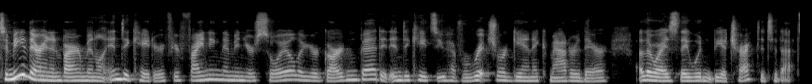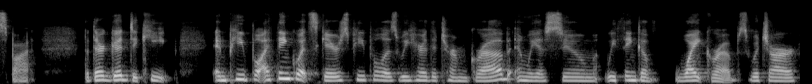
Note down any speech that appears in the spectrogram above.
to me they're an environmental indicator. If you're finding them in your soil or your garden bed it indicates you have rich organic matter there. Otherwise they wouldn't be attracted to that spot. But they're good to keep. And people i think what scares people is we hear the term grub and we assume we think of white grubs which are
